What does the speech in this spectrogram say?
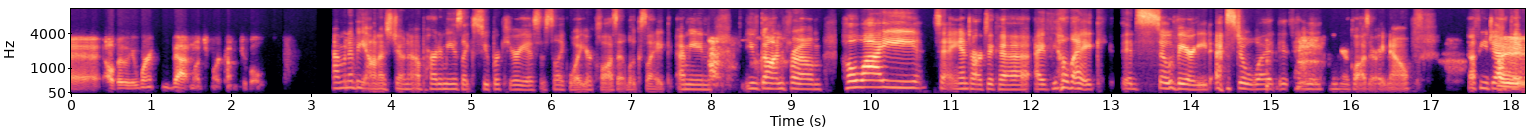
uh, although they weren't that much more comfortable. I'm gonna be honest, Jonah. A part of me is like super curious as to like what your closet looks like. I mean, you've gone from Hawaii to Antarctica. I feel like it's so varied as to what is hanging in your closet right now. Puffy jacket,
